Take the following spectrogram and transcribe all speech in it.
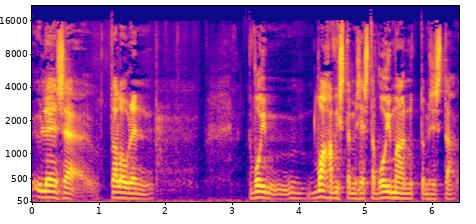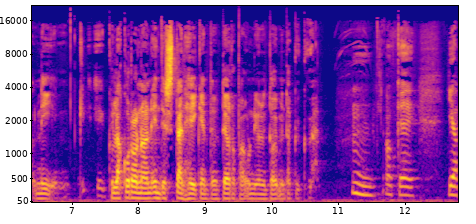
yleensä talouden voim- vahvistamisesta, voimaannuttamisesta, niin kyllä korona on entisestään heikentänyt Euroopan unionin toimintakykyä. Mm, Okei. Okay. Ja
